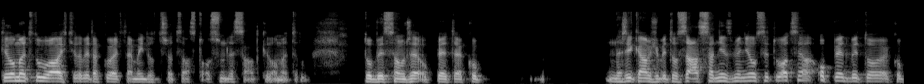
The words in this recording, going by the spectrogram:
km, ale chtěli by takové, které mají dostřel třeba 180 km. To by samozřejmě opět jako neříkám, že by to zásadně změnilo situaci, ale opět by to jako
